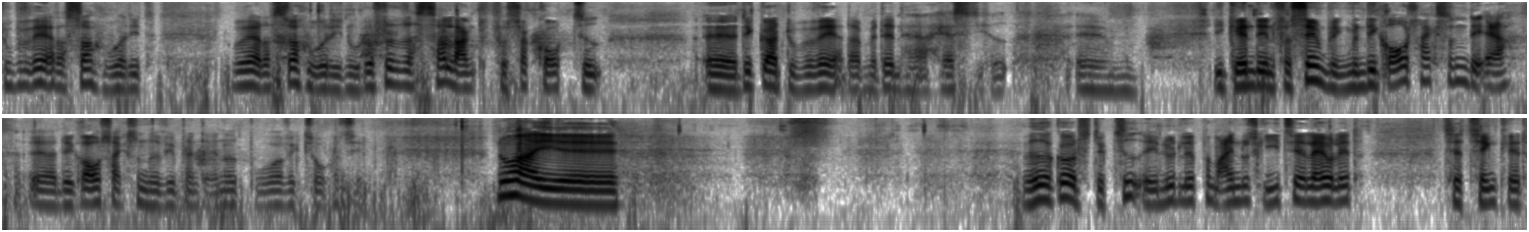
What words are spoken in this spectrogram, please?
du bevæger dig så hurtigt, du bevæger dig så hurtigt nu, du flytter dig så langt på så kort tid. Øh, det gør, at du bevæger dig med den her hastighed. Øh, igen, det er en forsimpling, men det er grove træk, sådan det er. Øh, og det er grove træk, sådan noget, vi blandt andet bruger vektorer til. Nu har I øh, ved at gå et stykke tid, og I lytter lidt på mig. Nu skal I til at lave lidt, til at tænke lidt.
